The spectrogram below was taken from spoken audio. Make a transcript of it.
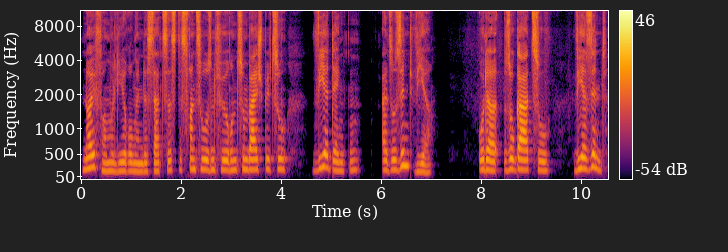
Neuformulierungen des Satzes des Franzosen führen, zum Beispiel zu Wir denken, also sind wir. Oder sogar zu Wir sind,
